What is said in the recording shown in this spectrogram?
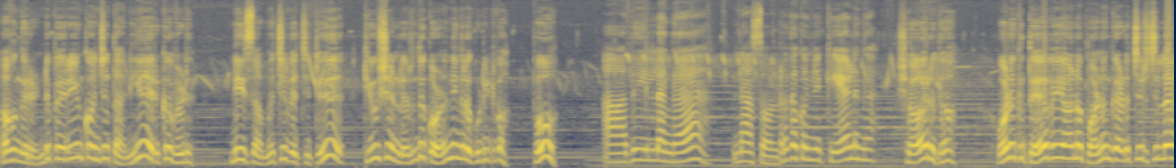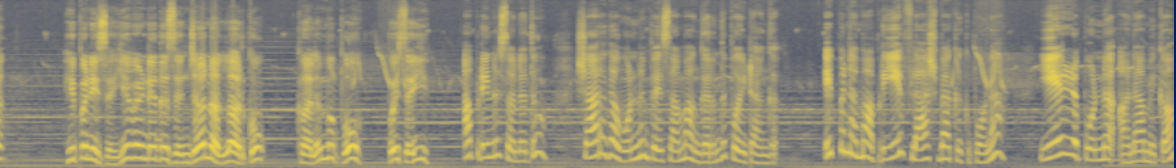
அவங்க ரெண்டு பேரையும் கொஞ்சம் தனியா இருக்க விடு. நீ சமைச்சு வச்சுட்டு டியூஷன்ல இருந்து குழந்தைங்கள கூட்டிட்டு வா. போ. அது இல்லைங்க. நான் சொல்றத கொஞ்சம் கேளுங்க. சாரதா உனக்கு தேவையான பணம் கிடைச்சிருச்சுல? இப்ப நீ செய்ய வேண்டியதை செஞ்சா நல்லா இருக்கும் கிளம்பு போ. போய் செய். அப்படின்னு சொன்னதும் சாரதா ஒன்றும் பேசாம அங்கிருந்து போயிட்டாங்க. இப்போ நம்ம அப்படியே ஃப்ளாஷ்பேக்குக்கு போனா ஏழை பொண்ணு அனாமிகா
